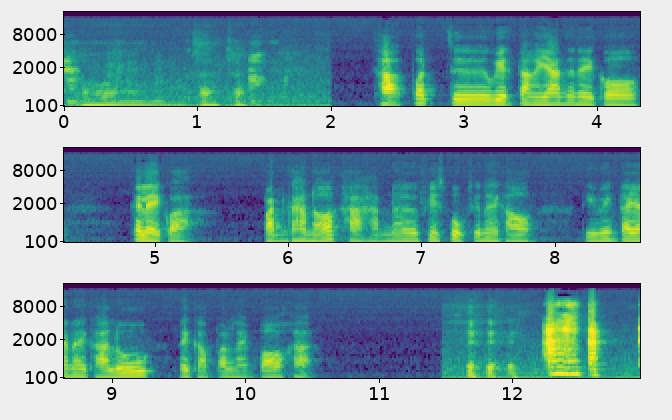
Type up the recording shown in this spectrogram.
ค่ะอ๋อครับครับ ค่ะพอเจอเวียกต่างยามจะไหนก็ก็เลยกว่า ปันค่ะเนาะค่ะหันในเฟซบุ๊กจะไหนเขาดีเวียกต่างยามในค่ะรู้เลยกับปันไรปอค่ะอ่าตักใจ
